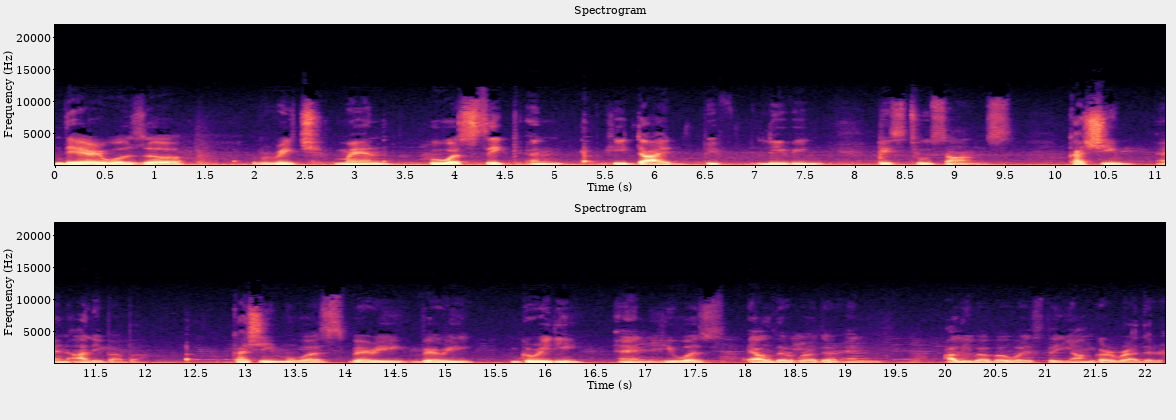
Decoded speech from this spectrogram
There was a rich man who was sick and he died leaving his two sons Kashim and Ali Baba. Kashim was very very greedy and he was elder brother and Ali Baba was the younger brother.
